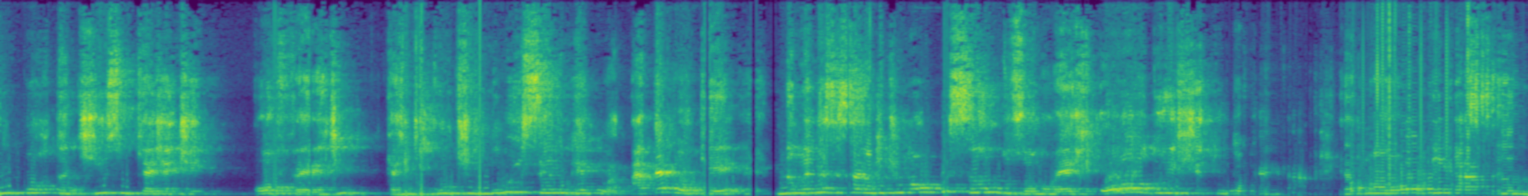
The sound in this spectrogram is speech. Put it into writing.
importantíssimo que a gente oferte, que a gente continue sendo regular. Até porque não é necessariamente uma opção do Zona Oeste ou do Instituto ofertar. É uma obrigação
